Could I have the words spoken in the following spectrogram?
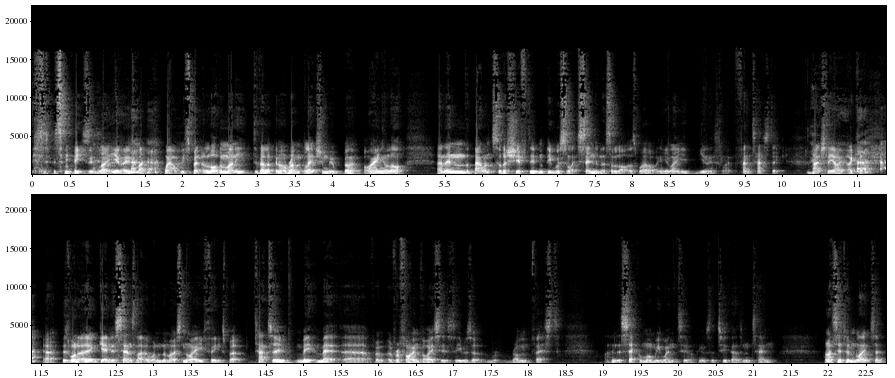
It's amazing. Like, you know, it's like, wow, we spent a lot of money developing our rum collection, we were buying a lot. And then the balance sort of shifted, and people were like sending us a lot as well. And you're like, you, you know, it's like fantastic. Actually, I, I can, uh, there's one again. This sounds like one of the most naive things, but Tatu met, met uh, of Refined Vices. He was at Rum Fest. I think the second one we went to. I think it was the 2010. And I said to him, like, so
